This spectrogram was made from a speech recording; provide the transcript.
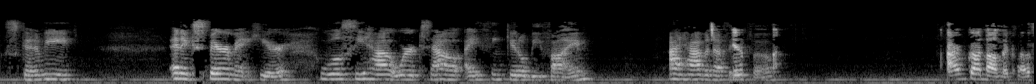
it's going to be an experiment here. We'll see how it works out. I think it'll be fine. I have enough info. I've gone on the cuff.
